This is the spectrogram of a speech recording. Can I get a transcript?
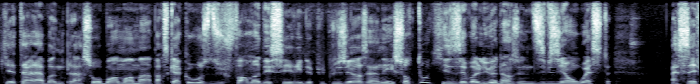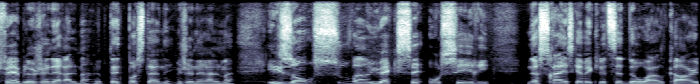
qui était à la bonne place au bon moment parce qu'à cause du format des séries depuis plusieurs années, surtout qu'ils évoluaient dans une division ouest assez faible généralement, peut-être pas cette année, mais généralement, ils ont souvent eu accès aux séries, ne serait-ce qu'avec le titre de wild card.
